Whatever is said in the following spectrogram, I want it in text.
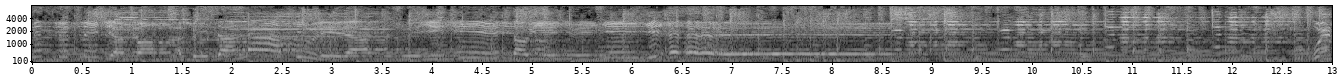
နှစ်တစ်လေးကြမှာအလူဒါနာပြုနေတာရွှေရင်အေးတောက်ရင်ရွှေရင်ကြီးအေးဝတ်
